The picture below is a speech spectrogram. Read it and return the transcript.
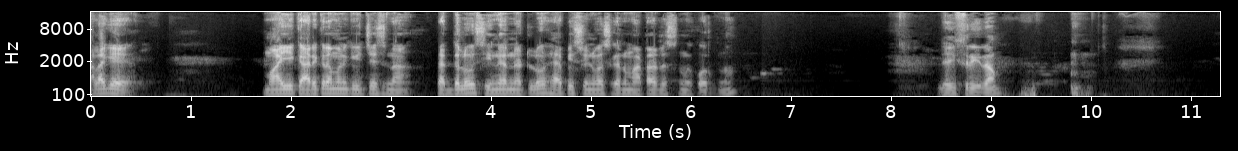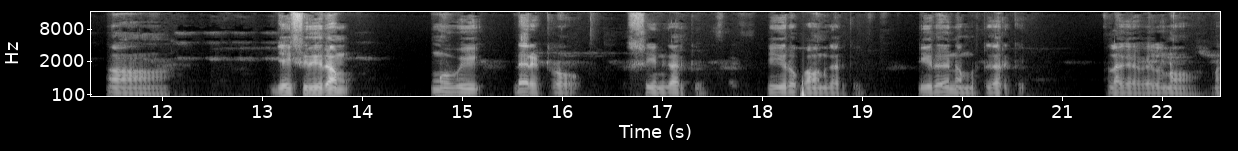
అలాగే మా ఈ కార్యక్రమానికి ఇచ్చేసిన పెద్దలు సీనియర్ నటులు హ్యాపీ శ్రీనివాస్ గారిని మాట్లాడాల్సింది కోరుకున్నాం. జై శ్రీరామ్. ఆ, జై శ్రీరామ్ మూవీ డైరెక్టర్ శ్రీన్ గారికి హీరో పవన్ గారికి హీరోయిన్ అమృత్ గారికి అలాగే విలను మా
